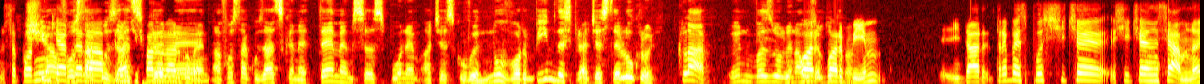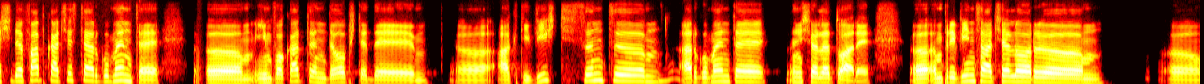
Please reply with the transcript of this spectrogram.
să pornim și chiar fost de la principalul că argument. Am fost acuzați că ne temem să spunem acest cuvânt. Nu, vorbim despre aceste lucruri. Clar, în văzul, în auzul Vorbim, tuturor. Dar trebuie spus și ce, și ce înseamnă și de fapt că aceste argumente uh, invocate în deopște de uh, activiști sunt uh, argumente înșelătoare. Uh, în privința celor uh, uh,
